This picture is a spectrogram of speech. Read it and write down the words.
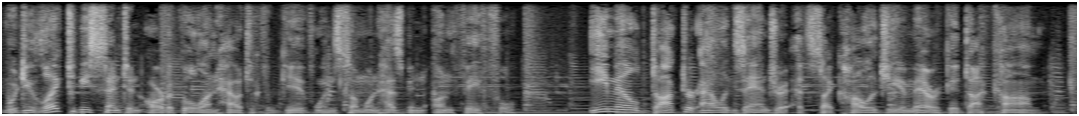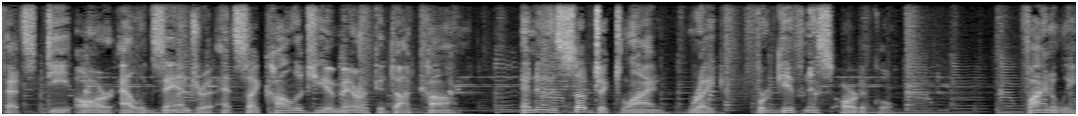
Would you like to be sent an article on how to forgive when someone has been unfaithful? Email Dr. Alexandra at psychologyamerica.com. That's Dr. Alexandra at psychologyamerica.com. And in the subject line, write Forgiveness Article. Finally,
